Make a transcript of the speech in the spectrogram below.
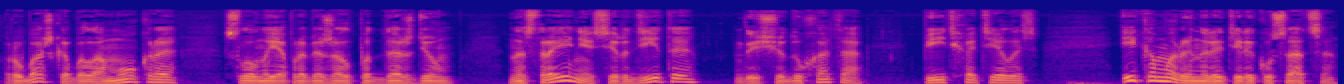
Рубашка была мокрая, словно я пробежал под дождем. Настроение сердитое, да еще духота. Пить хотелось. И комары налетели кусаться.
